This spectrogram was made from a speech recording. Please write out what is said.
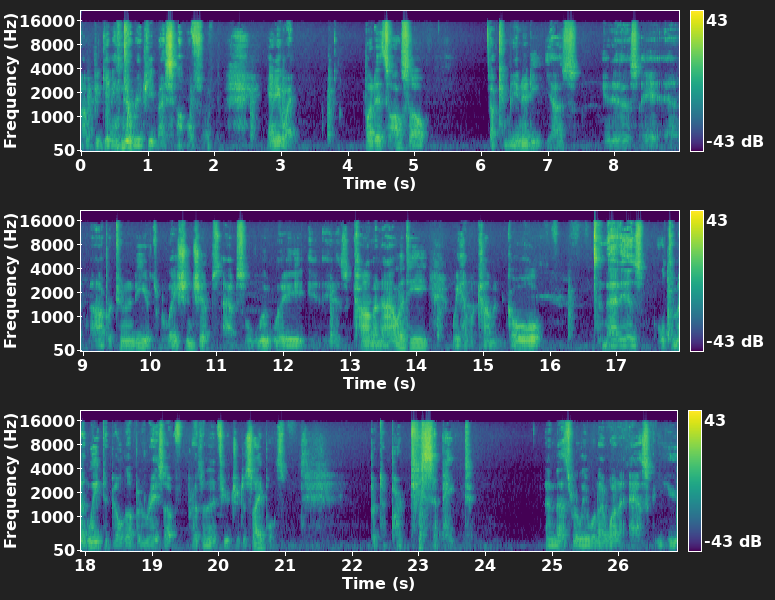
I'm beginning to repeat myself. anyway, but it's also a community, yes. It is a, an opportunity, it's relationships, absolutely. It, it is commonality. We have a common goal, and that is ultimately to build up and raise up present and future disciples. but to participate. And that's really what I want to ask you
